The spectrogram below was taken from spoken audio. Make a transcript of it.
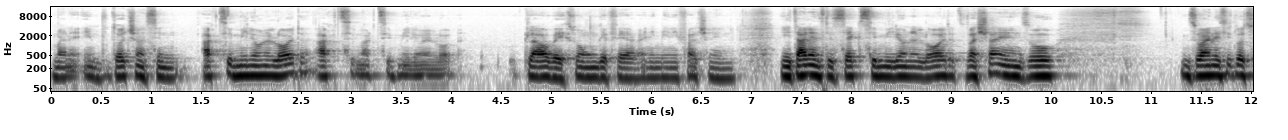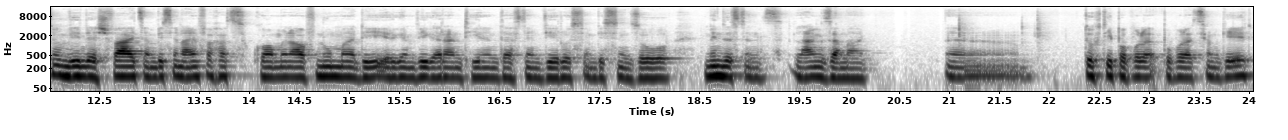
meine, in Deutschland sind 18 Millionen Leute, 18, 80 Millionen Leute glaube ich, so ungefähr, wenn ich mich nicht falsch erinnere. In Italien sind es 16 Millionen Leute. Wahrscheinlich in so, in so einer Situation wie in der Schweiz ein bisschen einfacher zu kommen auf Nummer, die irgendwie garantieren, dass der Virus ein bisschen so mindestens langsamer äh, durch die Popula Population geht.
